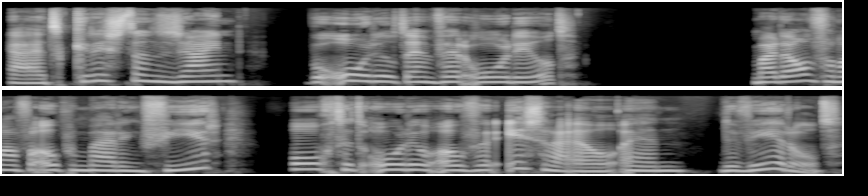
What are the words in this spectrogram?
ja, het christen zijn beoordeeld en veroordeeld. Maar dan vanaf openbaring 4 volgt het oordeel over Israël en de wereld.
